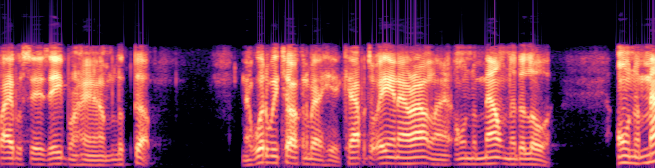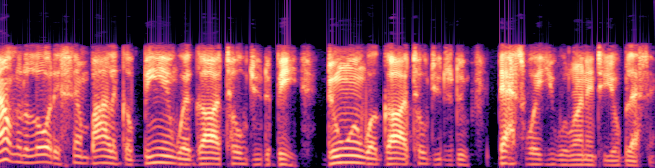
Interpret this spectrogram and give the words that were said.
Bible says Abraham looked up. Now, what are we talking about here? Capital A in our outline on the mountain of the Lord. On the mountain of the Lord is symbolic of being where God told you to be, doing what God told you to do. That's where you will run into your blessing.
